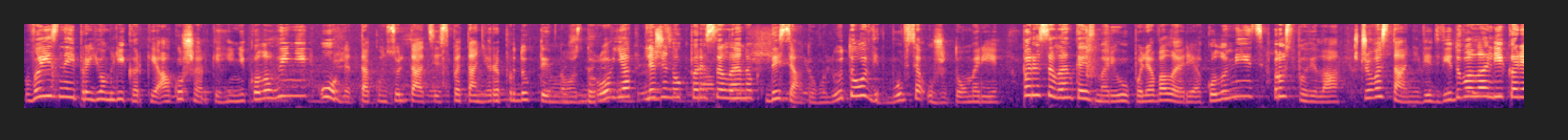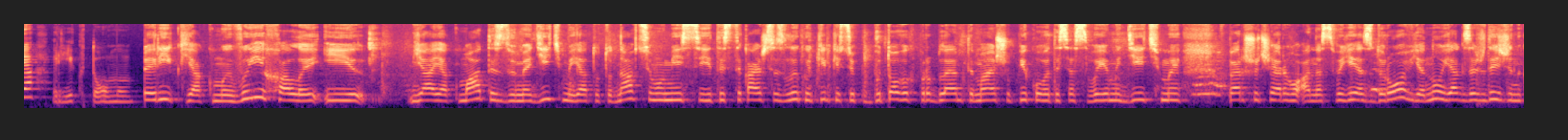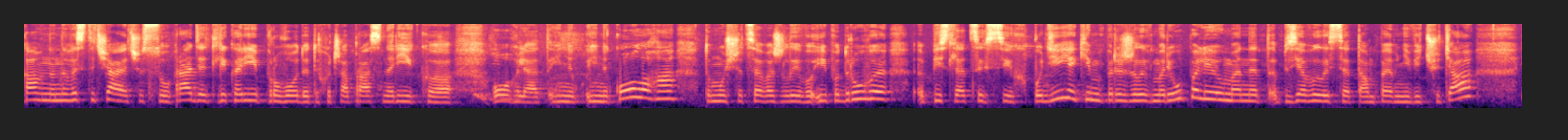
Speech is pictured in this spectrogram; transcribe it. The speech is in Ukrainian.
Виїзний прийом лікарки, акушерки, гінекологині, огляд та консультації з питань репродуктивного здоров'я для жінок-переселенок 10 лютого відбувся у Житомирі. Переселенка із Маріуполя Валерія Коломієць розповіла, що востаннє відвідувала лікаря рік тому. Рік, як ми виїхали, і я, як мати з двома дітьми, я тут одна в цьому місці, і ти стикаєшся з великою кількістю побутових проблем. Ти маєш опікуватися своїми дітьми в першу чергу, а на своє здоров'я, ну як завжди, жінкам не вистачає часу. Радять лікарі проводити, хоча б раз на рік е, огляд гіне- гінеколога, тому що це важливо. І по-друге, після цих всіх подій, які ми пережили в Маріуполі, у мене з'явилися там певні відчуття,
